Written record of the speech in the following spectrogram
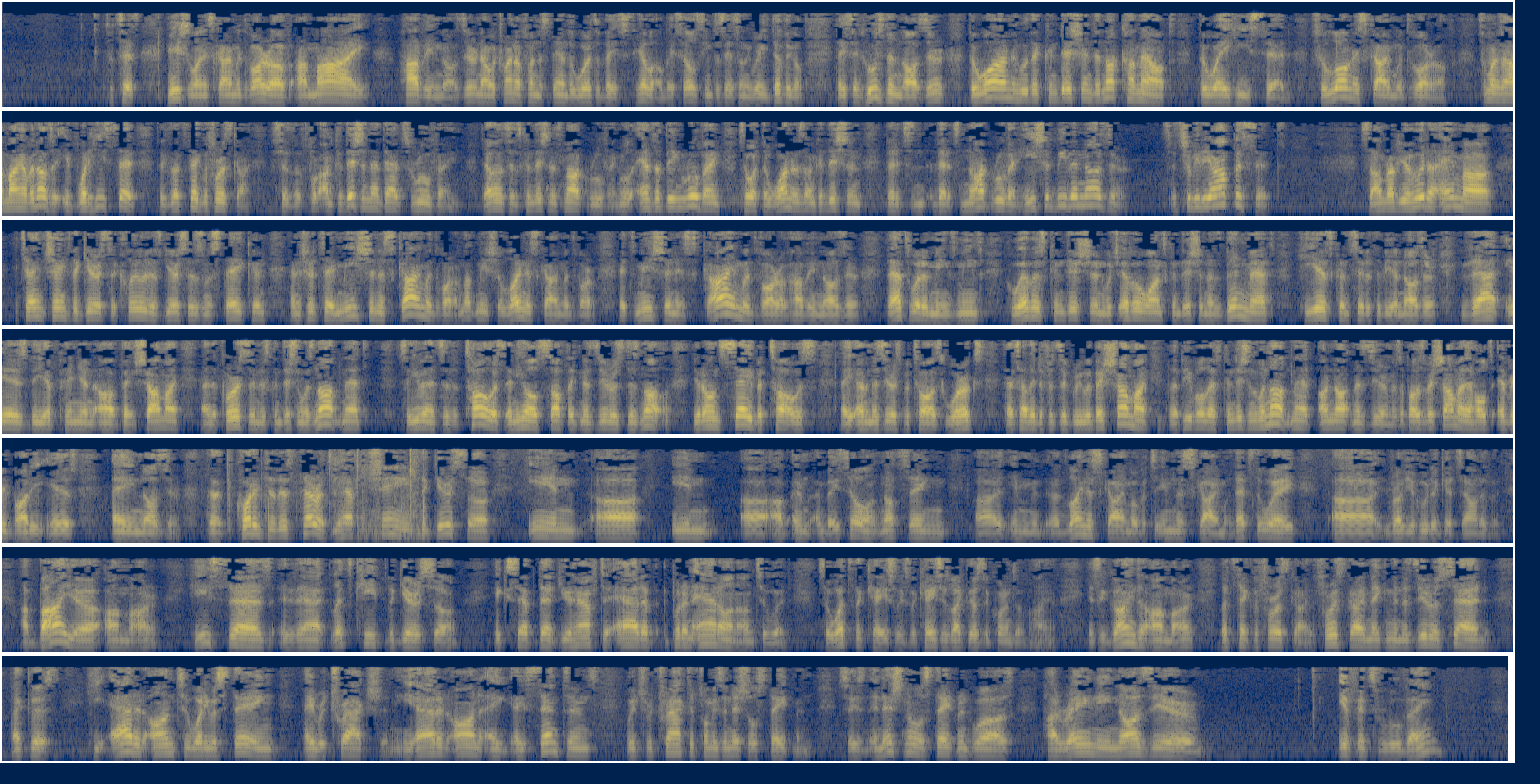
So it says, Mishlan is kaim dvarav amai havi nazir. Now we're trying to understand the words of Beis Hillel. Beis Hillel seem to say something very difficult. They said, who's the nazir? The one who the condition did not come out the way he said. Shalom is kaim dvarav. Someone says, I might have another. If what he said, let's take the first guy. He says, on condition that that's Ruvain. The other one says, condition it's not Ruvain. Well, it ends up being Ruvain, so what the one who's on condition that it's, that it's not Ruvain, he should be the Nazir. It should be the opposite. So Rav Yehuda Ema, he changed, changed the girsa. Clearly this girsa is mistaken, and it should say Misha Niskai Medvarav, not Misha Loy Niskai Medvarav. It's Misha Niskai Medvarav Havi Nazir. That's what it means. It means whoever's condition, whichever one's condition has been met, he is considered to be a Nazir. That is the opinion of Beis Shammai, and the person whose condition was not met, so even if it's a Taos, and holds Suffolk Nazirus does not, you don't say Batos, a, a Nazirus Batos works, that's how they disagree with Beis Shammai, the people that's conditions were not met are not Nazirim, as opposed to Beis Shammai that holds everybody is a Nazir. That according to this teretz, you have to change the Girsa in, uh, in, uh, in, in Beis Hill, not saying, uh, in uh, Loinaskaim over to Imnaskaim. That's the way, uh, Rav Yehuda gets out of it. Abaye Amar, he says that let's keep the girsa, except that you have to add a, put an add-on onto it. So what's the case? The case is like this according to Abaye. Is he going to Amar? Let's take the first guy. The first guy making the Naziru said like this. He added on to what he was saying a retraction. He added on a, a sentence which retracted from his initial statement. So his initial statement was, Hareini Nazir, if it's Ruvain,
